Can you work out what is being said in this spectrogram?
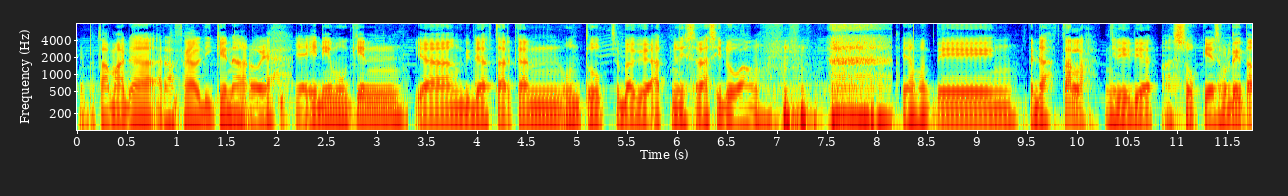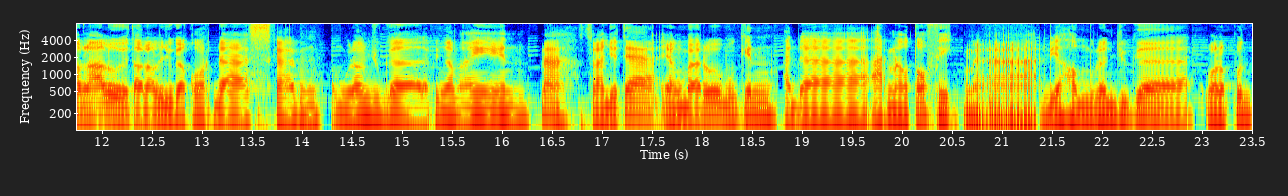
yang pertama ada Rafael Di Gennaro ya. Ya ini mungkin yang didaftarkan untuk sebagai administrasi doang. yang penting kedaftar lah jadi dia masuk ya. Seperti tahun lalu tahun lalu juga Kordas kan homeground juga tapi nggak main. Nah selanjutnya yang baru mungkin ada Arnaud Taufik. Nah dia homeground juga. Walaupun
